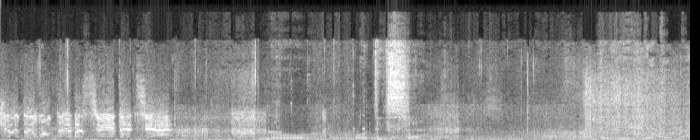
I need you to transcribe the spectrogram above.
Що там у тебе світиться? Ну, от і все. Довів я тебе,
